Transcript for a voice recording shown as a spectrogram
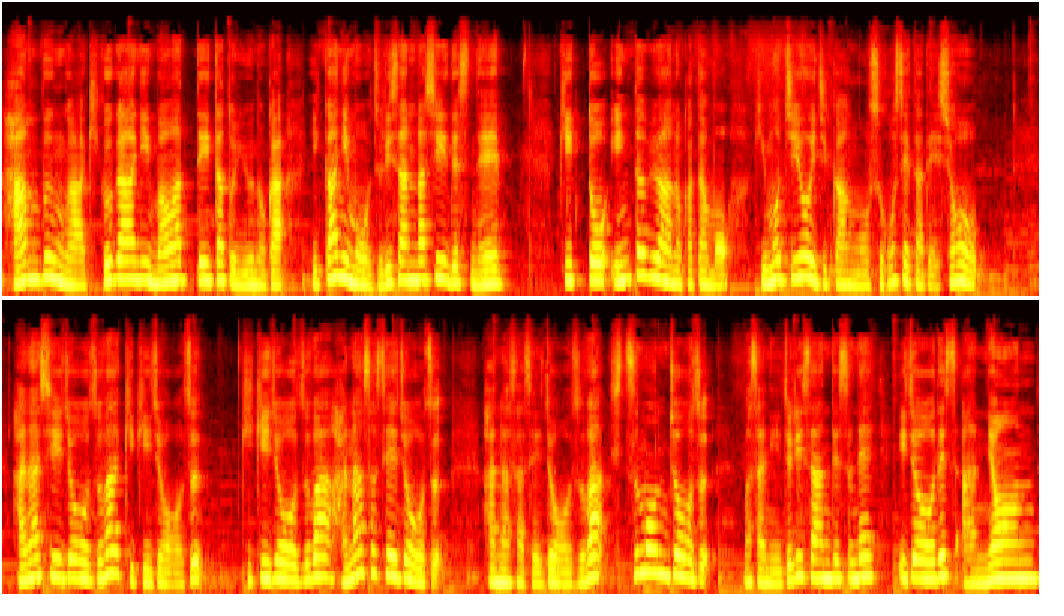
半分は聞く側に回っていたというのがいかにも樹里さんらしいですね。きっとインタビュアーの方も気持ちよい時間を過ごせたでしょう。話し上手は聞き上手。聞き上手は話させ上手。話させ上手は質問上手。まさに樹里さんですね。以上です。アンニョン。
